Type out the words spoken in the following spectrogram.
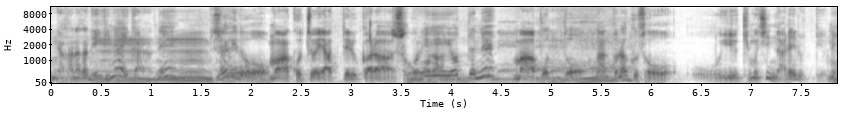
になかなかできないからね。だけどまあこっちはやってるからそこによってねまあポッとなんとなくそういう気持ちになれるっていうね。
